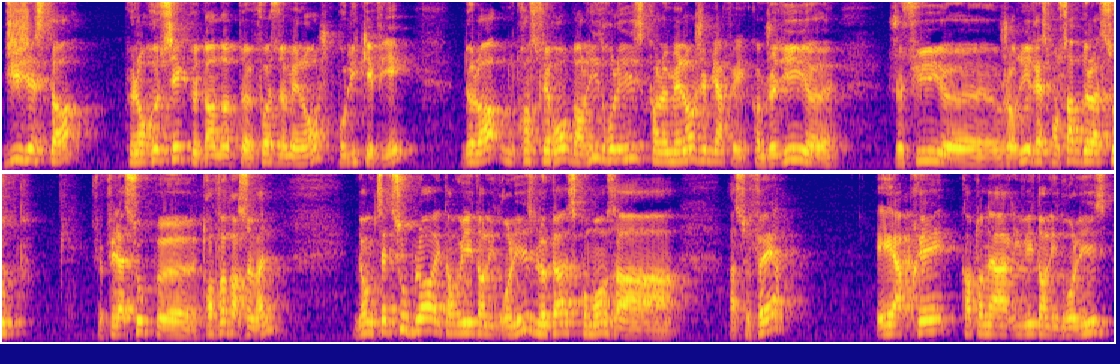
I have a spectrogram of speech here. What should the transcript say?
digesta que l'on recycle dans notre fosse de mélange pour liquéfier. De là, nous transférons dans l'hydrolyse quand le mélange est bien fait. Comme je dis, euh, je suis aujourd'hui responsable de la soupe. Je fais la soupe trois fois par semaine. Donc cette soupe-là est envoyée dans l'hydrolyse, le gaz commence à, se faire. Et après, quand on est arrivé dans l'hydrolyse,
